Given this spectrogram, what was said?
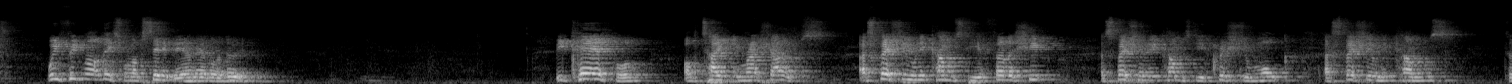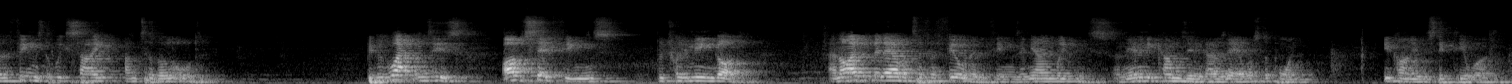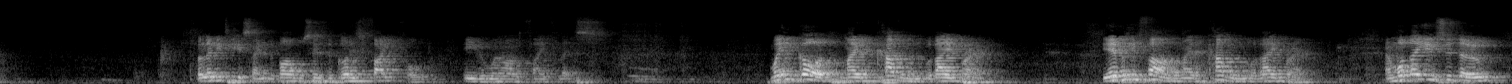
We think like this, well, I've said it now, I'm never going to do it. Be careful of taking rash oaths, especially when it comes to your fellowship, especially when it comes to your Christian walk, especially when it comes to the things that we say unto the Lord. Because what happens is, I've said things between me and God, and I haven't been able to fulfill them things in my own weakness. And the enemy comes in and goes, There, what's the point? You can't even stick to your word. But let me tell you something the Bible says that God is faithful even when I'm faithless. When God made a covenant with Abraham, the Heavenly Father made a covenant with Abraham. And what they used to do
